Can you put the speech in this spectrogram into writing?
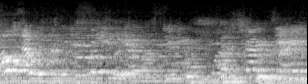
Oh, I was looking see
